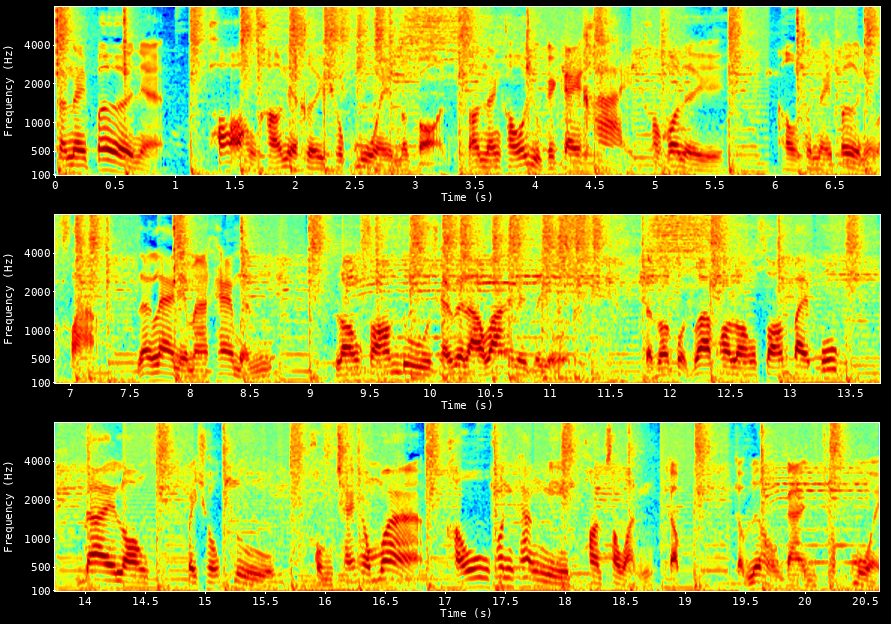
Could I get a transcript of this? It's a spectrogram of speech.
สไนเปอร์เนี่ยพ่อของเขาเนี่ยเคยชกมวยมาก่อน ตอนนั้นเขาก็อยู่ใกล้ๆค่าย เขาก็เลยเอาสไนเปอร์เนี่ยมาฝาก แรกๆเนี่ยมาแค่เหมือน ลองซ้อมดูใช้เวลาว่างให้เป็นประโยชน์ แต่ปรากฏว่าพอลองซ้อมไปปุ๊บได้ลองไปชกดู ผมใช้คำว่าเขาค่อนข้างมีพรสวรรค์กับกับเรื่องของการชกมวย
